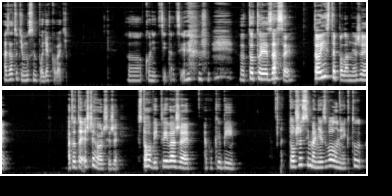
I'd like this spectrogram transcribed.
A za to ti musím poďakovať. Uh, konec citácie. toto je zase to isté podľa mňa, že a toto je ešte horšie, že z toho vyplýva, že ako keby to, že si ma nezvolil niekto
